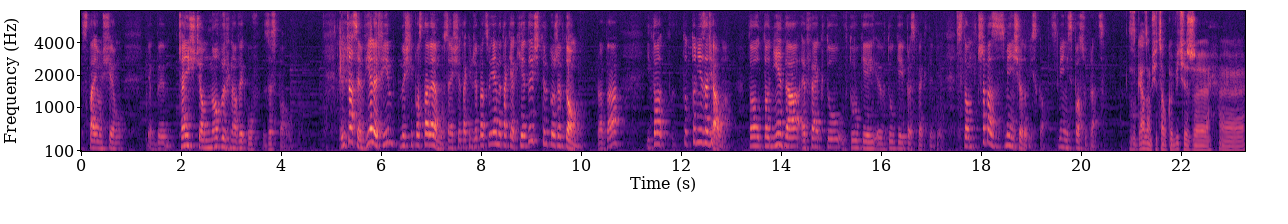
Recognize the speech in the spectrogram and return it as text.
stają się jakby częścią nowych nawyków zespołu. Tymczasem wiele firm myśli po staremu, w sensie takim, że pracujemy tak jak kiedyś, tylko że w domu, prawda? I to, to, to nie zadziała. To, to nie da efektu w długiej, w długiej perspektywie. Stąd trzeba zmienić środowisko, zmienić sposób pracy. Zgadzam się całkowicie, że e,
